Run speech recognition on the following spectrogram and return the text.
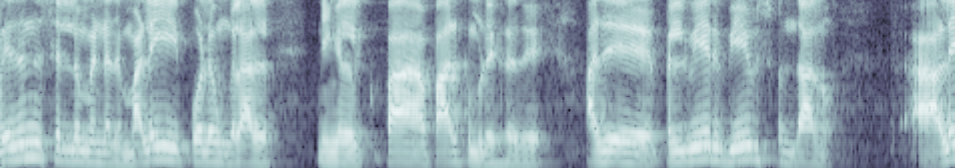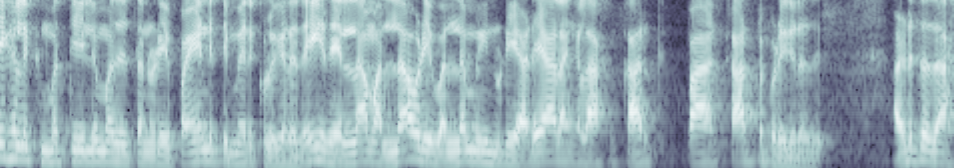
மிதந்து செல்லும் என்னது மலையைப் போல உங்களால் நீங்கள் பா பார்க்க முடிகிறது. அது பல்வேறு வேவ்ஸ் வந்தாலும் அலைகளுக்கு மத்தியிலும் அது தன்னுடைய பயணத்தை மேற்கொள்கிறது. இதெல்லாம் அல்லாவுடைய வல்லமையினுடைய அடையாளங்களாக பா காட்டப்படுகிறது. அடுத்ததாக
